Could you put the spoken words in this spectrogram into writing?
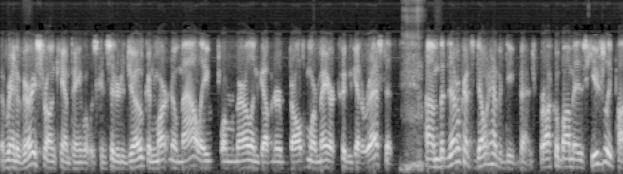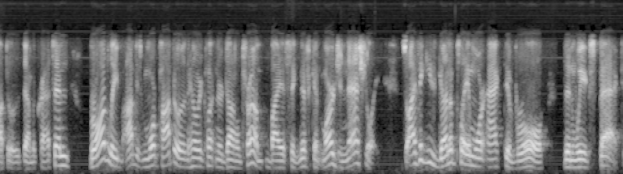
ran a very strong campaign, but was considered a joke. And Martin O'Malley, former Maryland governor, Baltimore mayor, couldn't get arrested. Um, but the Democrats don't have a deep bench. Barack Obama is hugely popular with Democrats and broadly, obviously, more popular than Hillary Clinton or Donald Trump by a significant margin nationally. So I think he's going to play a more active role than we expect.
